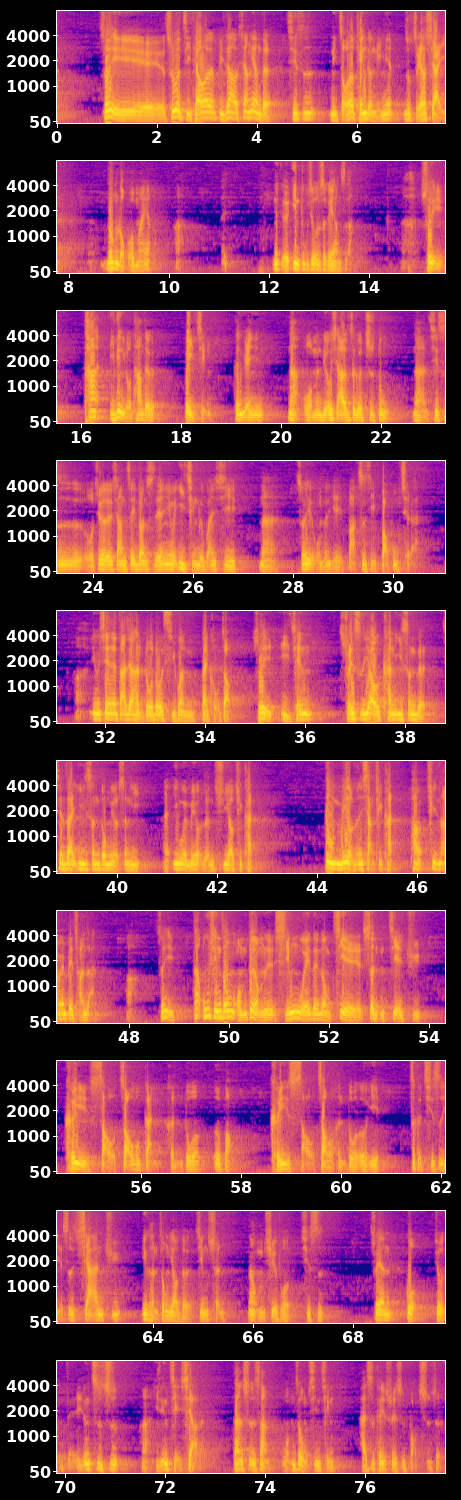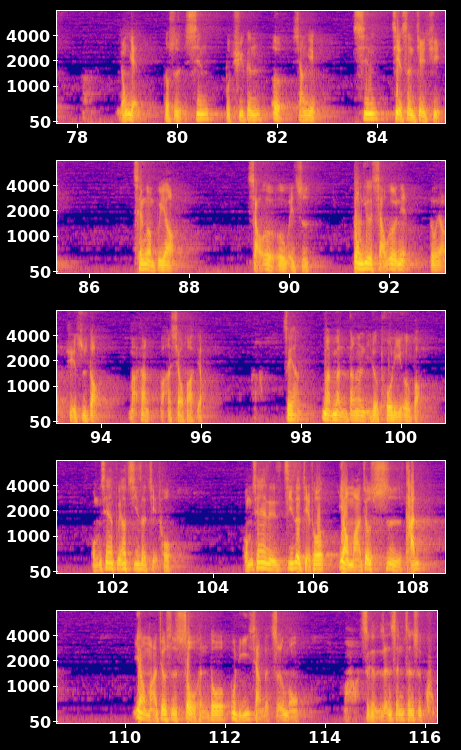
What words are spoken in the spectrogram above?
所以除了几条比较像样的，其实你走到田埂里面，就只要下雨，弄落过麦啊，啊，那个印度就是这个样子啊，啊，所以它一定有它的背景跟原因。那我们留下了这个制度，那其实我觉得像这一段时间，因为疫情的关系，那。所以我们也把自己保护起来，啊，因为现在大家很多都习惯戴口罩，所以以前随时要看医生的，现在医生都没有生意，哎，因为没有人需要去看，更没有人想去看，怕去那边被传染，啊，所以他无形中我们对我们的行为的那种戒慎戒惧，可以少招感很多恶报。可以少造很多恶业，这个其实也是下安居一个很重要的精神。那我们学佛其实虽然过就已经自知啊，已经解下了，但事实上我们这种心情还是可以随时保持着啊，永远都是心不去跟恶相应，心戒慎戒惧，千万不要。小恶恶为之，动一个小恶念，都要觉知到，马上把它消化掉，啊，这样慢慢，当然你就脱离恶报。我们现在不要急着解脱，我们现在的急着解脱，要么就是贪，要么就是受很多不理想的折磨，啊，这个人生真是苦。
